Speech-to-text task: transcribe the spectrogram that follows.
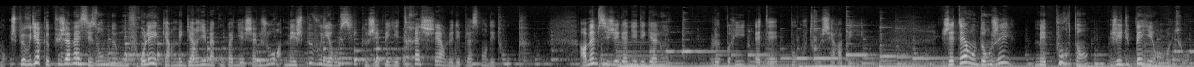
Bon, je peux vous dire que plus jamais ces ombres ne m'ont frôlé car mes guerriers m'accompagnaient chaque jour, mais je peux vous dire aussi que j'ai payé très cher le déplacement des troupes. Alors même si j'ai gagné des galons le prix était beaucoup trop cher à payer. J'étais en danger, mais pourtant j'ai dû payer en retour,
